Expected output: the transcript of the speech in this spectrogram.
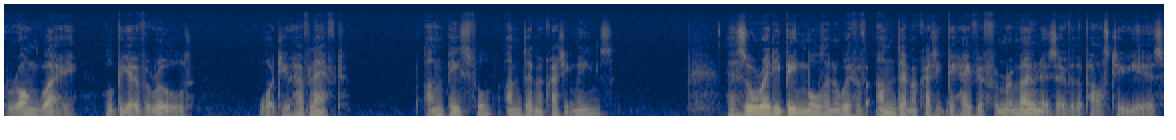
wrong way will be overruled, what do you have left? Unpeaceful, undemocratic means? There has already been more than a whiff of undemocratic behaviour from Remoaners over the past two years.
